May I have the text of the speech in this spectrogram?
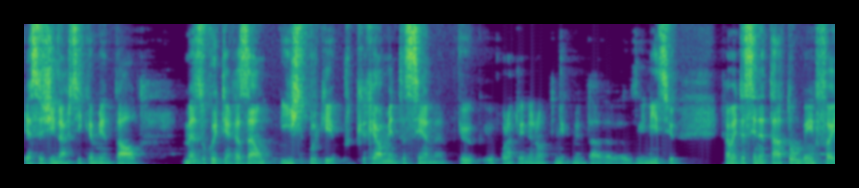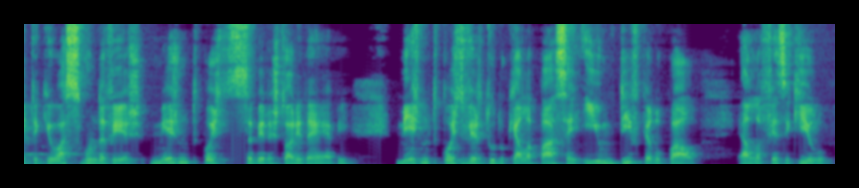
essa ginástica mental, mas o Rui tem razão. E isto porquê? Porque realmente a cena, eu, eu pronto, ainda não tinha comentado no início, realmente a cena está tão bem feita que eu à segunda vez, mesmo depois de saber a história da Abby, mesmo depois de ver tudo o que ela passa e o motivo pelo qual ela fez aquilo,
